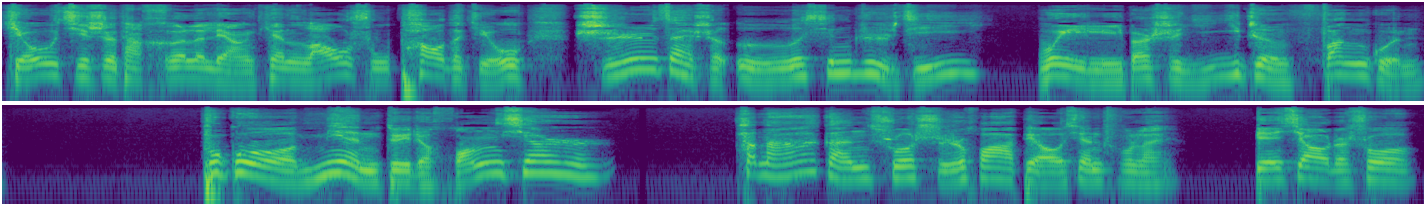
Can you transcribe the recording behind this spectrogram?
尤其是他喝了两天老鼠泡的酒，实在是恶心至极，胃里边是一阵翻滚。不过面对着黄仙儿。他哪敢说实话表现出来，便笑着说：“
